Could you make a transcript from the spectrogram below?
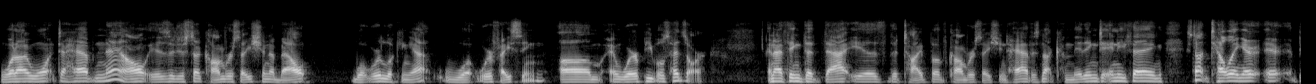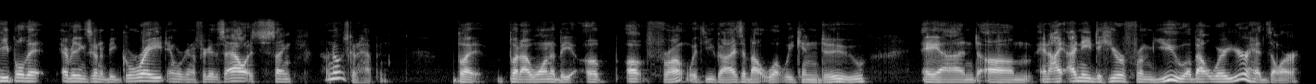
What I want to have now is just a conversation about what we're looking at, what we're facing, um, and where people's heads are. And I think that that is the type of conversation to have. It's not committing to anything. It's not telling people that everything's going to be great and we're going to figure this out. It's just saying, I don't know what's going to happen, but but I want to be up up front with you guys about what we can do, and um and I, I need to hear from you about where your heads are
